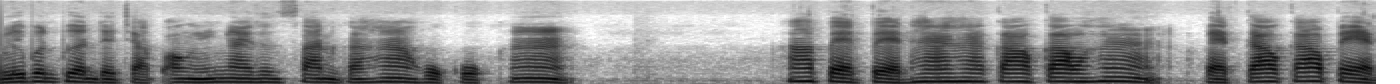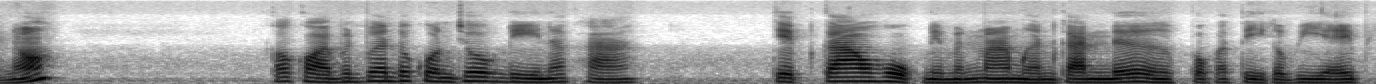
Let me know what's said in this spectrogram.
หรือเพื่อนๆจะจับเอาง่ายๆสั้นๆก็ห้าหกหกห้าห้าแปดแปดห้าห้าเก้าเก้าห้าแปดเก้าเก้าแปดเนาะก็ขอให้เพื่อนๆทุกคนโชคดีนะคะเจ็ดเก้าหกเนี่ยมันมาเหมือนกันเด้อปกติกับ VIP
